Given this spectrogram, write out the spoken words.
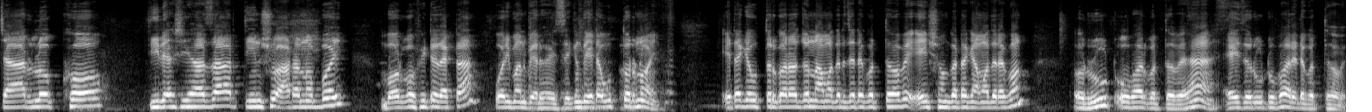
চার লক্ষ তিরাশি হাজার তিনশো আটানব্বই বর্গ ফিটের একটা পরিমাণ বের হয়েছে। কিন্তু এটা উত্তর নয়। এটাকে উত্তর করার জন্য আমাদের যেটা করতে হবে এই সংখ্যাটাকে আমাদের এখন রুট ওভার করতে হবে হ্যাঁ? এই যে রুট ওভার এটা করতে হবে।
